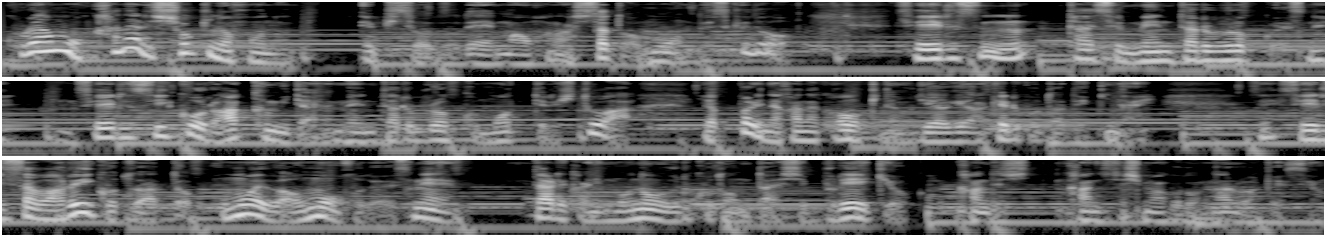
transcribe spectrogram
これはもうかなり初期の方のエピソードで、まあ、お話したと思うんですけどセールスに対するメンタルブロックですねセールスイコール悪みたいなメンタルブロックを持ってる人はやっぱりなかなか大きな売り上げを上げることはできない、ね、セールスは悪いことだと思えば思うほどですね誰かに物を売ることに対してブレーキを感じ感じてしまうことになるわけですよ。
